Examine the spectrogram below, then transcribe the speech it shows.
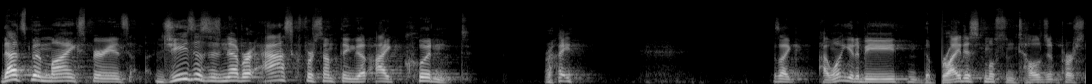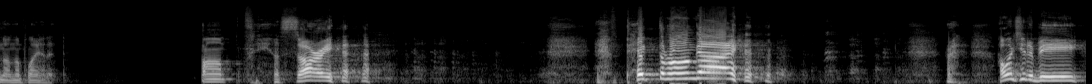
that's been my experience. Jesus has never asked for something that I couldn't, right? He's like, I want you to be the brightest, most intelligent person on the planet. Bump. Sorry. Pick the wrong guy. I want you to be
